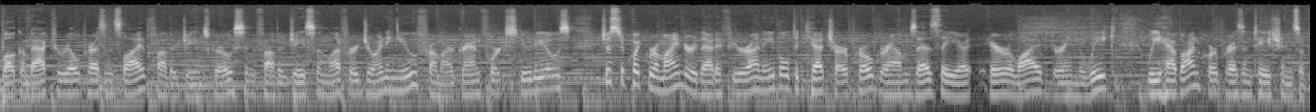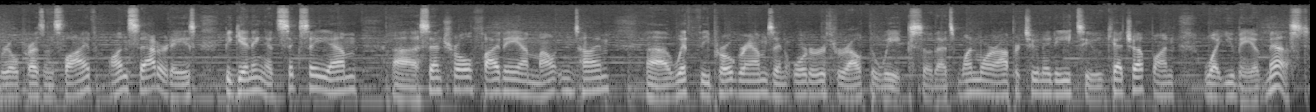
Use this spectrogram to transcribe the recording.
Welcome back to Real Presence Live. Father James Gross and Father Jason Lefor joining you from our Grand Forks studios. Just a quick reminder that if you're unable to catch our programs as they air live during the week, we have encore presentations of Real Presence Live on Saturdays beginning at 6 a.m. Uh, Central, 5 a.m. Mountain Time, uh, with the programs in order throughout the week. So that's one more opportunity to catch up on what you may have missed.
